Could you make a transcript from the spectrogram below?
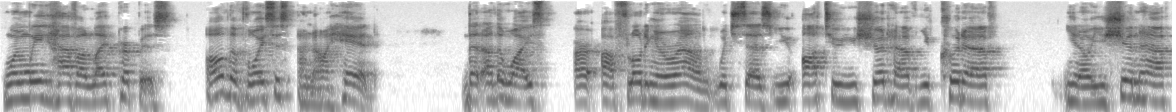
when we have our life purpose, all the voices in our head that otherwise are, are floating around, which says you ought to, you should have, you could have, you know, you shouldn't have,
